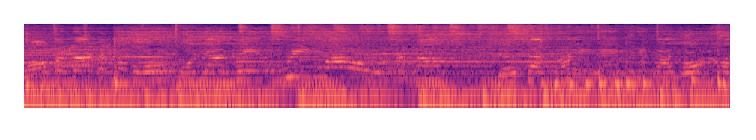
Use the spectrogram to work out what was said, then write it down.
ขอบันดาลนะครับผมผลงานเพลงวิ่งเล่านะครับ เดี๋ยวจัดให้ในบรรยากาศของ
